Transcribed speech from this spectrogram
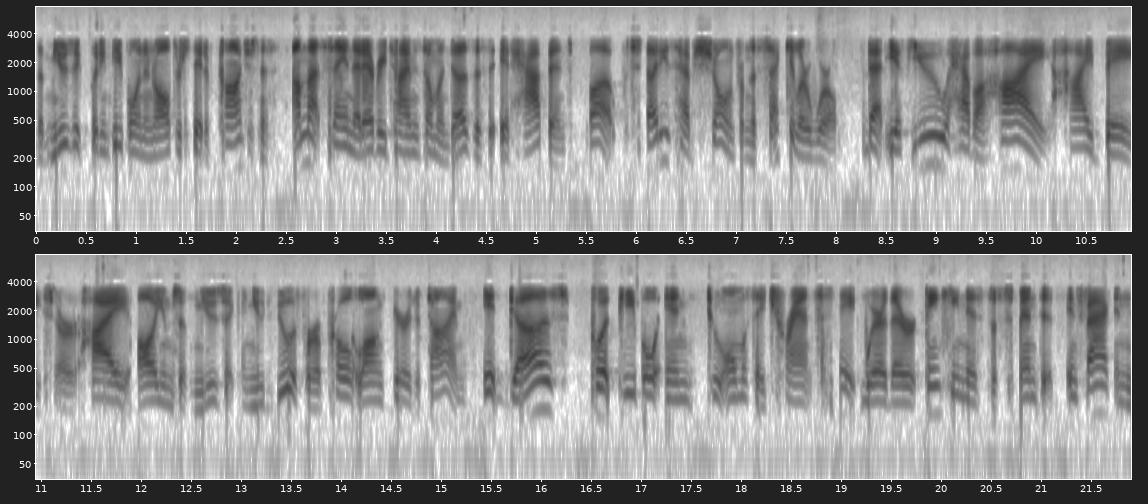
the music putting people in an altered state of consciousness. I'm not saying that every time someone does this, it happens, but studies have shown from the secular world that if you have a high, high bass or high volumes of music and you do it for a prolonged period of time, it does put people into almost a trance state where their thinking is suspended. In fact, in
